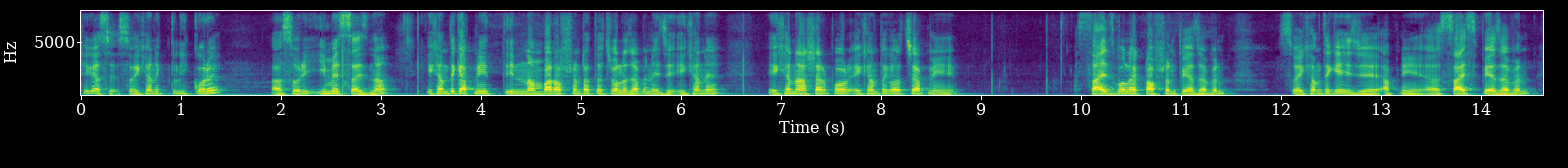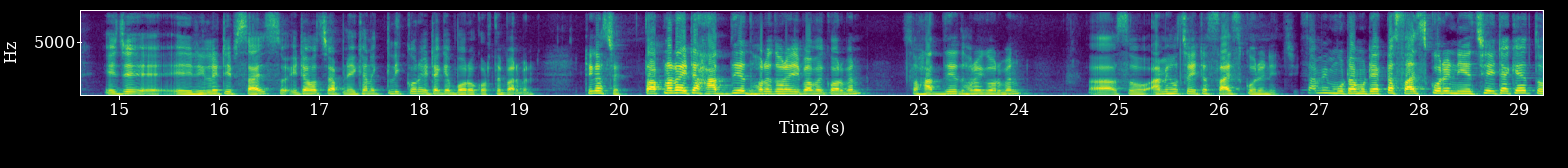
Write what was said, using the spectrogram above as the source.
ঠিক আছে? সো এখানে ক্লিক করে সরি ইমেজ সাইজ না। এখান থেকে আপনি তিন নাম্বার অপশানটাতে চলে যাবেন। এই যে এখানে এখানে আসার পর এখান থেকে হচ্ছে আপনি সাইজ বলে একটা অপশান পেয়ে যাবেন। সো এখান থেকে এই যে আপনি সাইজ পেয়ে যাবেন। এই যে এই রিলেটিভ সাইজ সো এটা হচ্ছে আপনি এখানে ক্লিক করে এটাকে বড় করতে পারবেন। ঠিক আছে? তো আপনারা এটা হাত দিয়ে ধরে ধরে এইভাবে করবেন। সো হাত দিয়ে ধরে করবেন। সো আমি হচ্ছে এটা সাইজ করে নিচ্ছি। আমি মোটামুটি একটা সাইজ করে নিয়েছি এটাকে। তো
